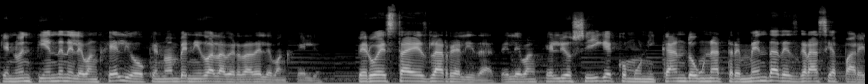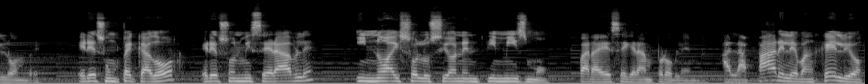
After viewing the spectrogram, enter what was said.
que no entienden el Evangelio o que no han venido a la verdad del Evangelio. Pero esta es la realidad. El Evangelio sigue comunicando una tremenda desgracia para el hombre. Eres un pecador, eres un miserable y no hay solución en ti mismo para ese gran problema. A la par el Evangelio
